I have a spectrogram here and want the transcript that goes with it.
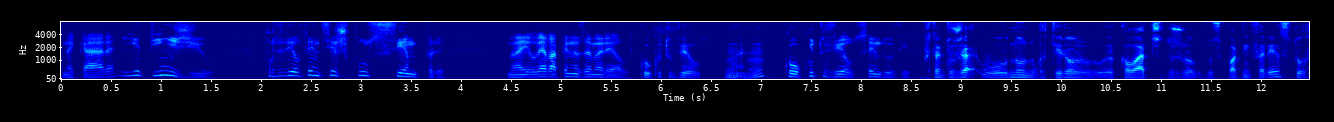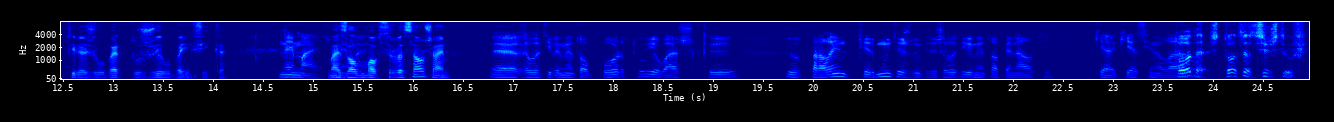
na cara e atinge-o. Portanto, ele tem de ser expulso sempre. Não é? Ele leva apenas amarelo. Com o cotovelo. É? Uhum. Com o cotovelo, sem dúvida. Portanto, já, o Nuno retirou Coates do jogo do Sporting Farense, tu retiras Gilberto do Gil Benfica. Nem mais. Mais nem alguma mais. observação, Jaime? Uh, relativamente ao Porto, eu acho que, eu, para além de ter muitas dúvidas relativamente ao penalti, que é, que é assinalado. Todas, todas as dúvidas.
